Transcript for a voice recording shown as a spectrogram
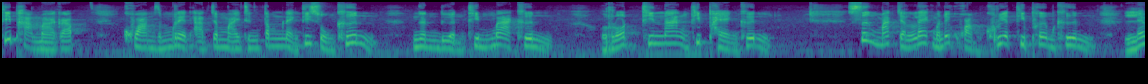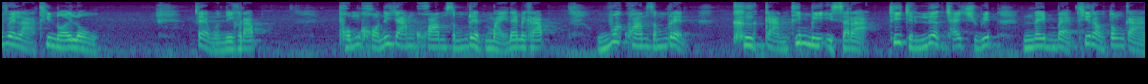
ที่ผ่านมาครับ ความสำเร็จอาจจะหมายถึงตำแหน่งที่สูงขึ้น เงินเดือนที่มากขึ้น รถที่นั่งที่แพงขึ้น ซึ่งมักจะแลกมาด้วยความเครียดที่เพิ่มขึ้น และเวลาที่น้อยลง แต่วันนี้ครับ ผมขอนิยามความสำเร็จใหม่ได้ไหมครับ ว่าความสำเร็จคือการที่มีอิสระที่จะเลือกใช้ชีวิตในแบบที่เราต้องการ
